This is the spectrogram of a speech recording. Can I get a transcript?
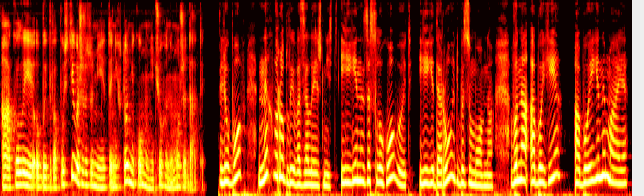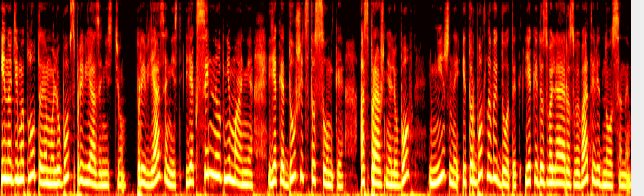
А коли обидва пусті, ви ж розумієте, ніхто нікому нічого не може дати. Любов не хвороблива залежність, і її не заслуговують, її дарують безумовно. Вона або є, або її немає. Іноді ми плутаємо любов з прив'язаністю. Прив'язаність як сильне обнімання, яке душить стосунки, а справжня любов ніжний і турботливий дотик, який дозволяє розвивати відносини.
